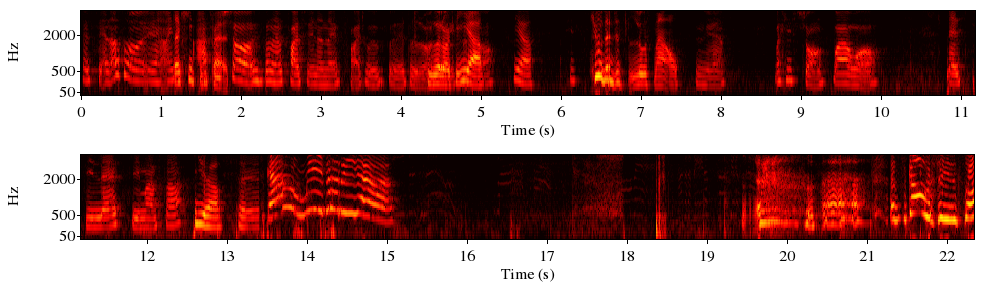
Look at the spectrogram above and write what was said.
Let's see. And also, yeah, I, Like he I'm for sure he's gonna fight in the next fight with uh, Todoroki. Todoroki, yeah, yeah. He wouldn't just lose now. Yeah. But he's strong. Wow, wow. Let's see, let's see, Marta. Yeah. Let's go, Midoriya! Let's go, Shinso!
